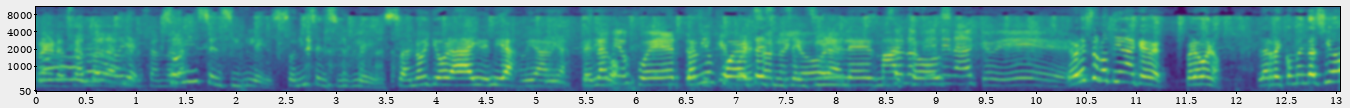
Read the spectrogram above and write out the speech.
regresándola, No, no, oye, regresándola. Son insensibles, son insensibles. O sea, no llora. Ay, mira, mira, mira. Te Están digo. bien fuertes. Están bien fuertes, eso no insensibles, lloran. Eso machos. no tiene nada que ver. La verdad, eso no tiene nada que ver. Pero bueno, la recomendación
